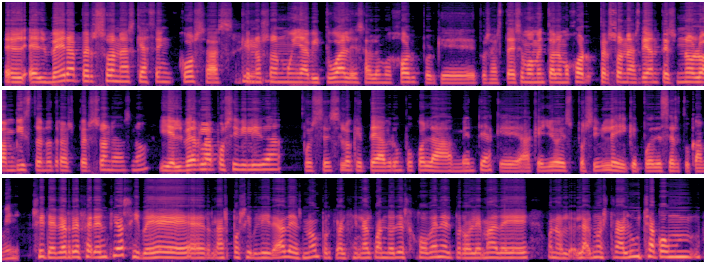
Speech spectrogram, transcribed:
el, ver a personas que hacen cosas que no son muy habituales a lo mejor, porque pues hasta ese momento a lo mejor personas de antes no lo han visto en otras personas, ¿no? Y el ver la posibilidad, pues es lo que te abre un poco la mente a que aquello es posible y que puede ser tu camino. Sí, tener referencias y ver las posibilidades, ¿no? Porque al final cuando eres joven el problema de, bueno, nuestra lucha con,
